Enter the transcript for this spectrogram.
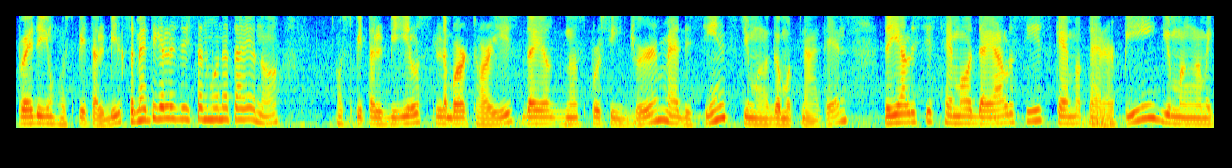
pwede yung hospital bills. Sa medical assistant muna tayo, no? Hospital bills, laboratories, diagnose procedure, medicines, yung mga gamot natin, dialysis, hemodialysis, chemotherapy, yung mga may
